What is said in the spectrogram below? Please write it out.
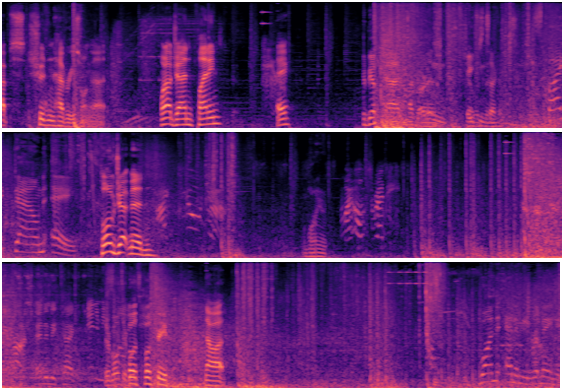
Mayhaps shouldn't have reswung that. One out, Jen. Planning. Hey. Could be up cat. I've in 18 seconds. Spike down A. Clove jet mid. I'm holding it. Enemy tag. They're both, they're Both, both creep. Now uh, One enemy remaining.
